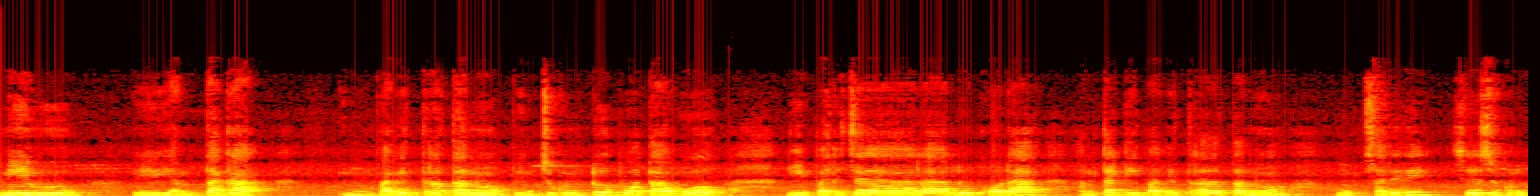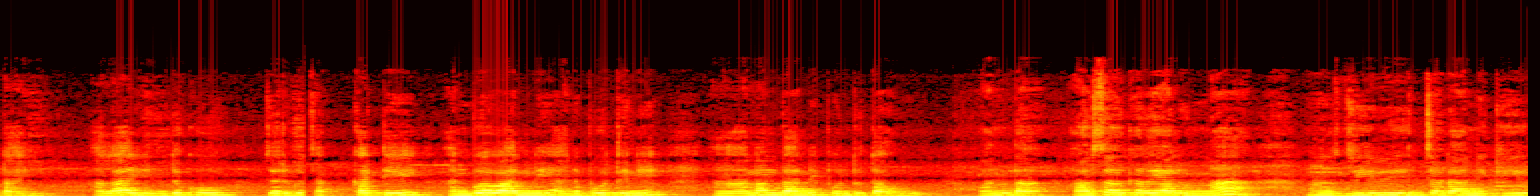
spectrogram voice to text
నీవు ఎంతగా పవిత్రతను పెంచుకుంటూ పోతావో ఈ పరిసరాలు కూడా అంతటి పవిత్రతను సరి చేసుకుంటాయి. అలా ఎందుకు జరుగు చక్కటి అనుభవాన్ని అనుభూతిని ఆనందాన్ని పొందుతావు? వంద అసౌకర్యాలు ఉన్నా జీవించడానికి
